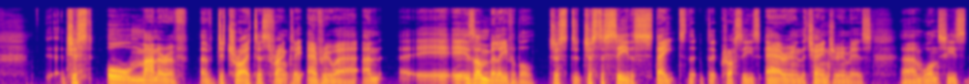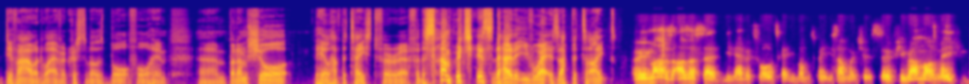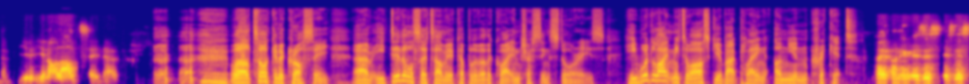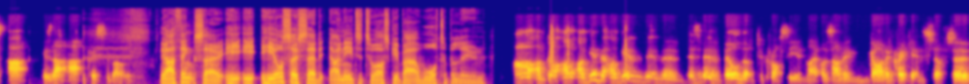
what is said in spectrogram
just all manner of of detritus, frankly, everywhere, and uh, it is unbelievable just to, just to see the state that that Crossy's area in the change room is um, once he's devoured whatever Christabel has bought for him. Um, but I'm sure he'll have the taste for uh, for the sandwiches now that you've whet his appetite. I mean, Maz, as I said, you're never too old to get your mum to make you sandwiches. So if your grandma's making them, you, you're not allowed to say no. well, talking of Crossy, um, he did also tell me a couple of other quite interesting stories. He would like me to ask you about playing onion cricket. Onion Is this is this at is that at Christabel's? Yeah, I think so. He, he he also said I needed to ask you about a water balloon. Oh, I've got. I'll, I'll, give it. I'll give a bit of a. There's a bit of a build up to Crossy and like us having garden cricket and stuff. So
